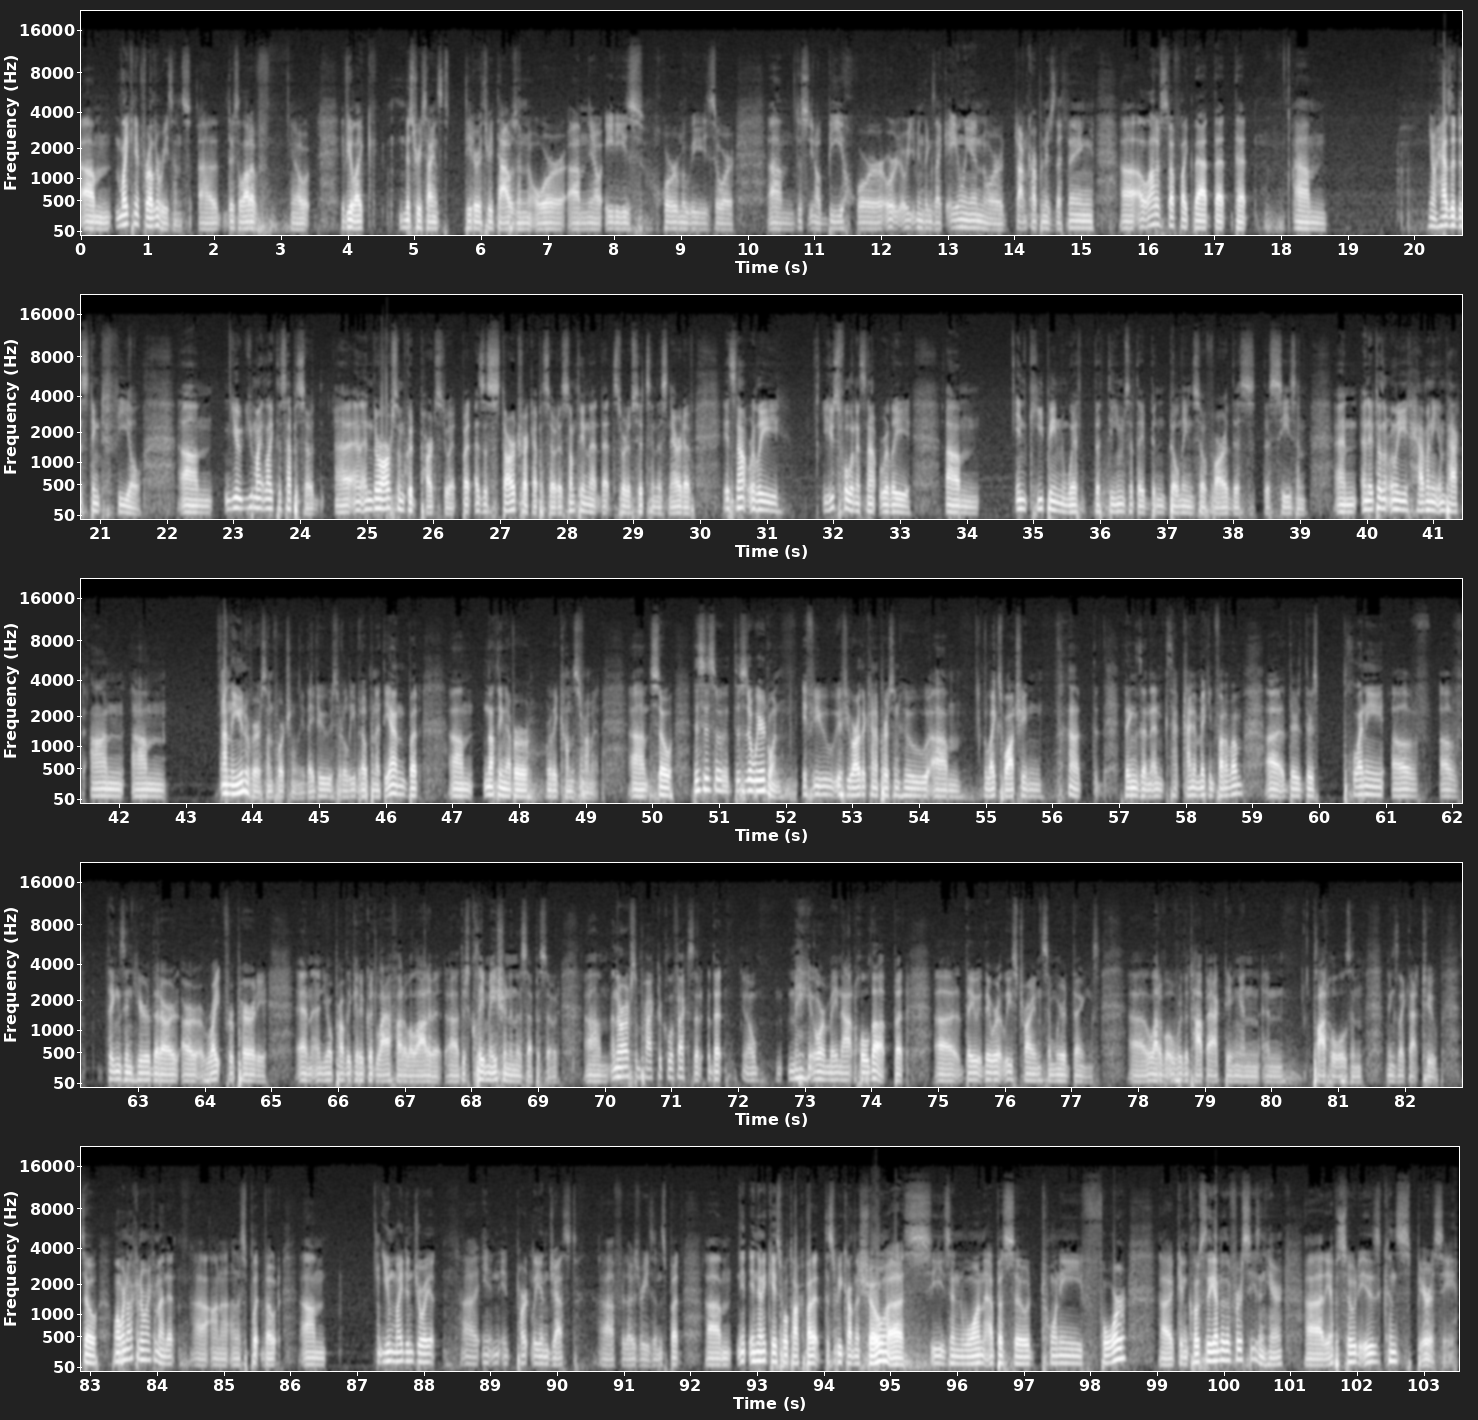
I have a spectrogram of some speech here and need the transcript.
um, liking it for other reasons. Uh, there's a lot of, you know, if you like Mystery Science Theater 3000 or, um, you know, 80s horror movies or um, just, you know, B horror or, or even things like Alien or John Carpenter's The Thing, uh, a lot of stuff like that that, that, um, you know, has a distinct feel. Um, you you might like this episode, uh, and and there are some good parts to it. But as a Star Trek episode, as something that that sort of sits in this narrative, it's not really useful, and it's not really um, in keeping with the themes that they've been building so far this this season, and and it doesn't really have any impact on. Um, on the universe, unfortunately, they do sort of leave it open at the end, but um, nothing ever really comes from it. Um, so this is a this is a weird one. If you if you are the kind of person who um, likes watching uh, things and, and kind of making fun of them, uh, there's there's plenty of of things in here that are are right for parody. And, and you'll probably get a good laugh out of a lot of it. Uh, there's claymation in this episode, um, and there are some practical effects that that you know may or may not hold up, but uh, they they were at least trying some weird things. Uh, a lot of over the top acting and and plot holes and things like that too. So while we're not going to recommend it uh, on a on a split vote, um, you might enjoy it uh, in, in partly in jest. Uh, for those reasons, but um, in, in any case, we'll talk about it this week on the show. Uh, season one, episode twenty-four, uh, getting close to the end of the first season here. The episode is Conspiracy.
